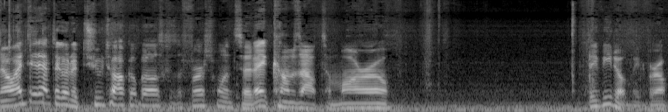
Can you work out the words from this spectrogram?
Now, I did have to go to two Taco Bells because the first one said it comes out tomorrow. They vetoed me, bro.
